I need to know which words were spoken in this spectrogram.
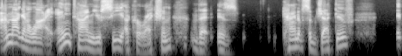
I'm not gonna lie, anytime you see a correction that is kind of subjective, it,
